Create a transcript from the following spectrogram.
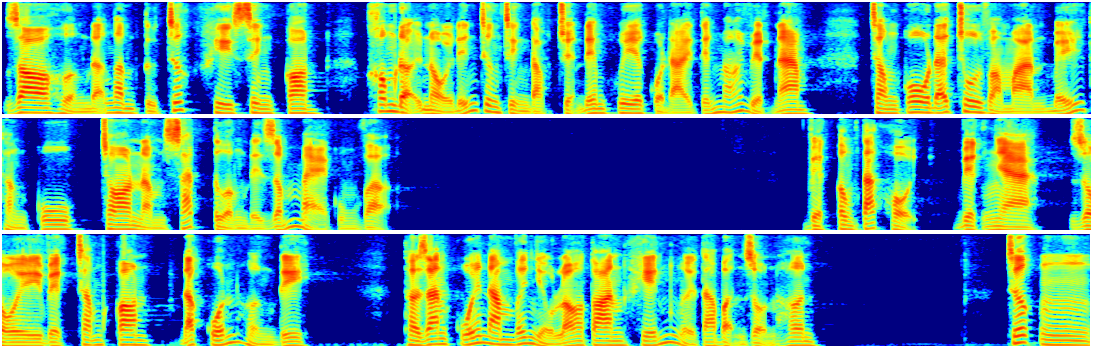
Do hưởng đã ngâm từ trước khi sinh con không đợi nổi đến chương trình đọc truyện đêm khuya của Đài Tiếng Nói Việt Nam Chồng cô đã chui vào màn bế thằng cu cho nằm sát tường để giấm mẻ cùng vợ. Việc công tác hội, việc nhà, rồi việc chăm con đã cuốn hưởng đi. Thời gian cuối năm với nhiều lo toan khiến người ta bận rộn hơn Trước ừ,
